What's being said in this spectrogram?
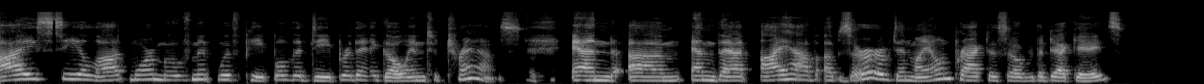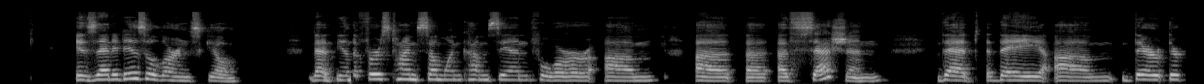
I see a lot more movement with people the deeper they go into trance, and um, and that I have observed in my own practice over the decades is that it is a learned skill. That you know, the first time someone comes in for um, a, a, a session, that they um they're they're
